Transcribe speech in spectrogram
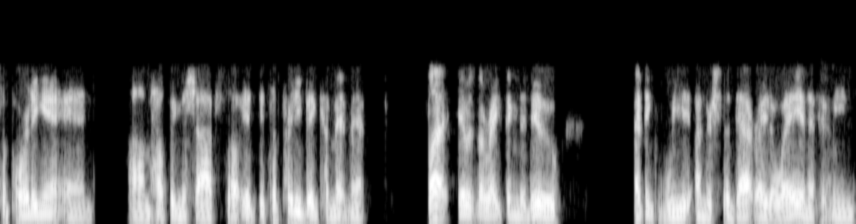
supporting it and um, helping the shops. So it, it's a pretty big commitment, but it was the right thing to do. I think we understood that right away. And if it means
